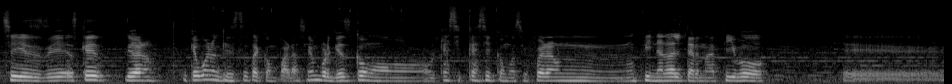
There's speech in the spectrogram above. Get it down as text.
Sí, sí, sí, es que, bueno, qué bueno que hiciste esta comparación porque es como, casi, casi como si fuera un, un final alternativo, eh,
